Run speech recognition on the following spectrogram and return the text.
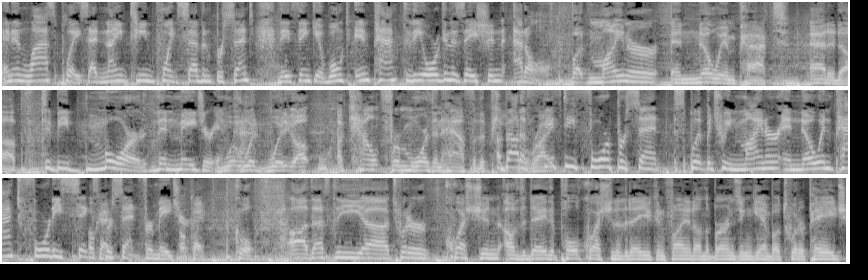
And in last place at 19.7%, they think it won't impact the organization at all. But minor and no impact added up To be more than major impact. would, would uh, account for more than half of the people. About a 54% split between minor and no impact, 46% for major. Okay, cool. Uh, that's the uh, Twitter question of the day, the poll question of the day. You can find it on the Burns and Gambo Twitter page.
